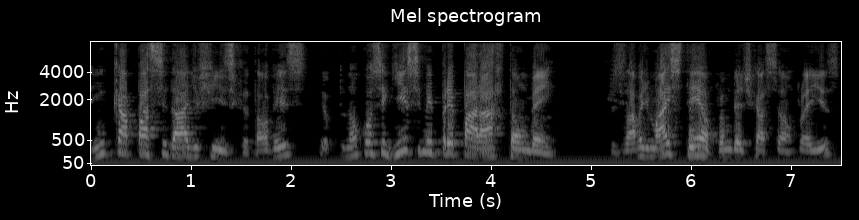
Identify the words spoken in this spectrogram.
incapacidade física. Talvez eu não conseguisse me preparar tão bem. Precisava de mais tempo para me dedicação para isso.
